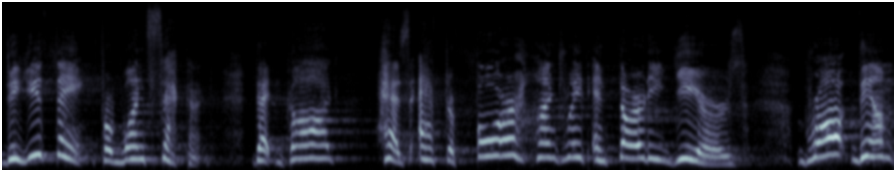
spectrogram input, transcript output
Do you think for one second that God has, after 430 years, brought them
